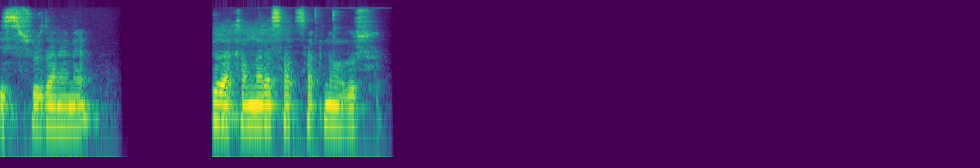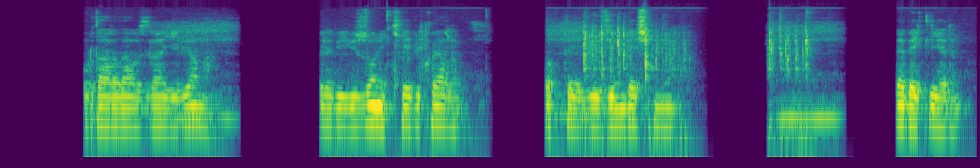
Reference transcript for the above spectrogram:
Biz şuradan hemen şu rakamlara satsak ne olur? Burada arada avcılar geliyor ama böyle bir 112'ye bir koyalım. Çok değil 125 milyon. Ve bekleyelim.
